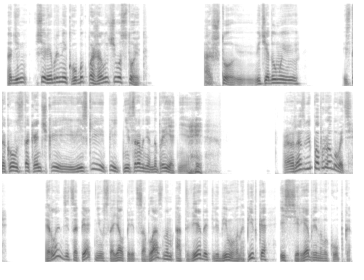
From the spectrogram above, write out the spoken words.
Один серебряный кубок, пожалуй, чего стоит. А что, ведь я думаю, из такого стаканчика и виски пить несравненно приятнее. Разве попробовать? Ирландец опять не устоял перед соблазном отведать любимого напитка из серебряного кубка.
